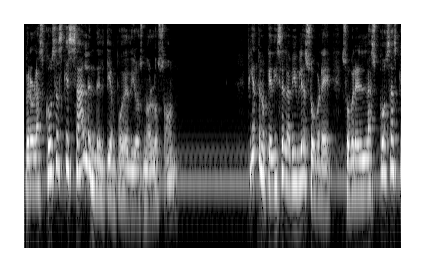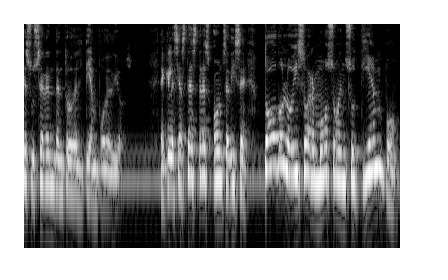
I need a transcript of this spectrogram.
Pero las cosas que salen del tiempo de Dios no lo son. Fíjate lo que dice la Biblia sobre, sobre las cosas que suceden dentro del tiempo de Dios. Eclesiastés 3:11 dice, todo lo hizo hermoso en su tiempo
